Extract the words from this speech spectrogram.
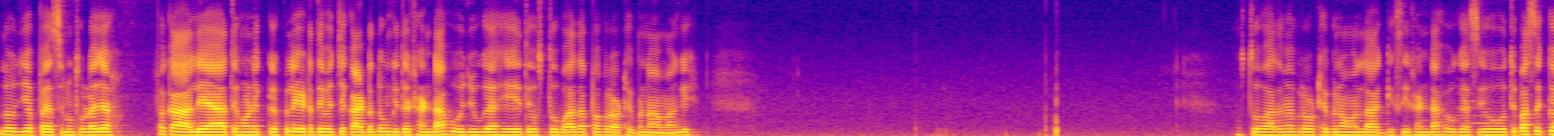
ਲਓ ਜੀ ਆਪਾਂ ਇਸ ਨੂੰ ਥੋੜਾ ਜਿਹਾ ਪਕਾ ਲਿਆ ਤੇ ਹੁਣ ਇੱਕ ਪਲੇਟ ਦੇ ਵਿੱਚ ਕੱਢ ਦੂੰਗੀ ਤੇ ਠੰਡਾ ਹੋ ਜਾਊਗਾ ਇਹ ਤੇ ਉਸ ਤੋਂ ਬਾਅਦ ਆਪਾਂ ਪਰੌਠੇ ਬਣਾਵਾਂਗੇ। ਉਸ ਤੋਂ ਬਾਅਦ ਮੈਂ ਪਰੌਠੇ ਬਣਾਉਣ ਲੱਗ ਗਈ ਸੀ, ਠੰਡਾ ਹੋ ਗਿਆ ਸੀ ਉਹ ਤੇ ਬਸ ਇੱਕ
